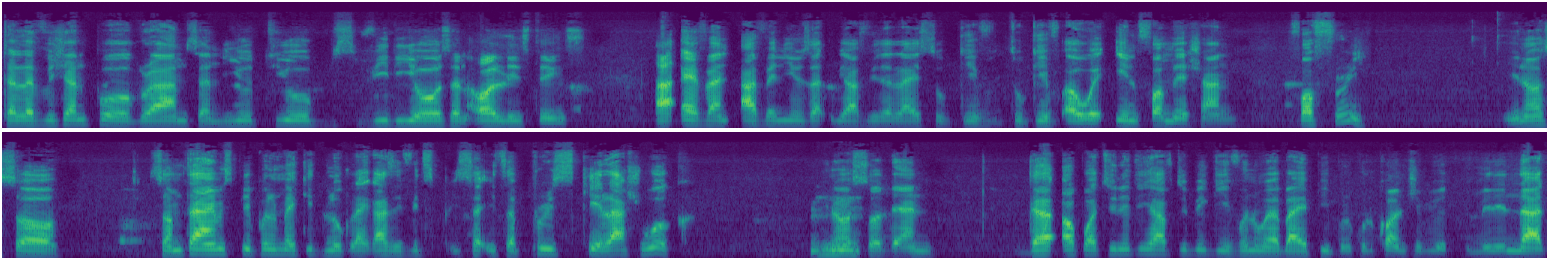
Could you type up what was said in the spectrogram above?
television programs and YouTube's videos and all these things are even avenues that we have utilized to give to give away information for free. You know, so sometimes people make it look like as if it's it's a, it's a pre-scalash work. Mm-hmm. You know, mm-hmm. so then the opportunity have to be given whereby people could contribute, meaning that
